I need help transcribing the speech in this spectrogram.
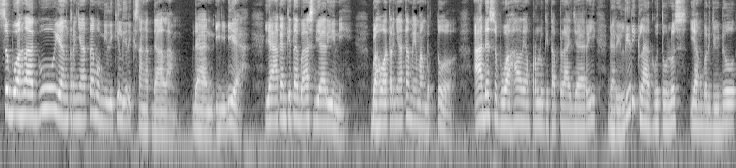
Sebuah lagu yang ternyata memiliki lirik sangat dalam. Dan ini dia yang akan kita bahas di hari ini. Bahwa ternyata memang betul ada sebuah hal yang perlu kita pelajari dari lirik lagu Tulus yang berjudul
